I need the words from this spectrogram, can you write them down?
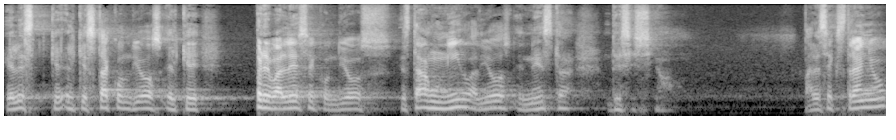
Él es el que está con Dios, el que prevalece con Dios, está unido a Dios en esta decisión. Parece extraño,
